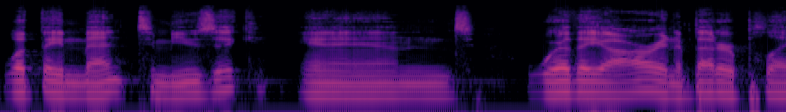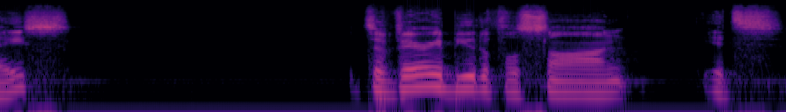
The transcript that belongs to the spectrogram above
what they meant to music and where they are in a better place. It's a very beautiful song. It's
